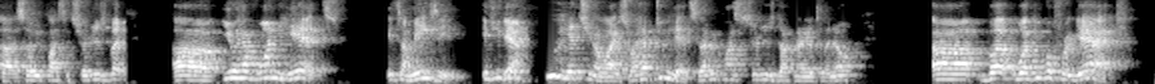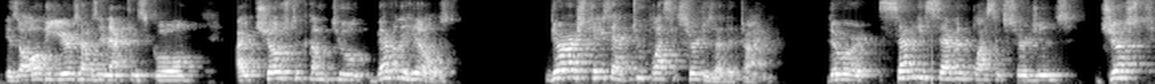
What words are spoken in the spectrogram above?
uh, Celebrity Plastic Surgeons. But uh, you have one hit. It's amazing. If you get Yeah. two hits in your life, so I have two hits: Celebrity Plastic Surgeons, Dr. 90210. Uh, but what people forget is all the years I was in acting school. I chose to come to Beverly Hills there are states that had two plastic surgeons at the time. There were 77 plastic surgeons just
